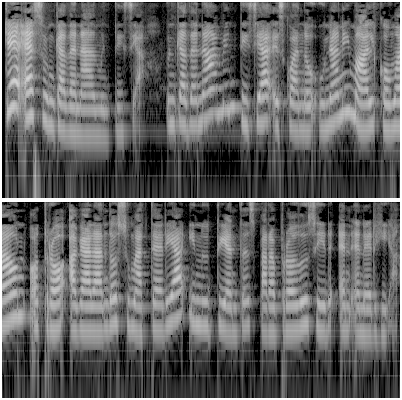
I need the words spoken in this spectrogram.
¿Qué es una cadena alimenticia? Una cadena alimenticia es cuando un animal come a un otro agarrando su materia y nutrientes para producir en energía.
